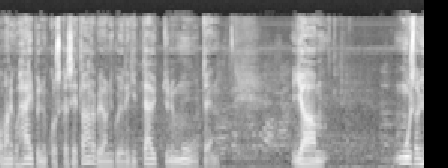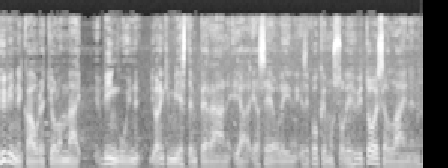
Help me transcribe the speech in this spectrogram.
on vaan niin häipynyt, koska se tarve on niin kuin jotenkin täyttynyt muuten. Ja muistan hyvin ne kaudet, jolloin mä vinguin jonnekin miesten perään ja, ja se, oli, se kokemus oli hyvin toisenlainen.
